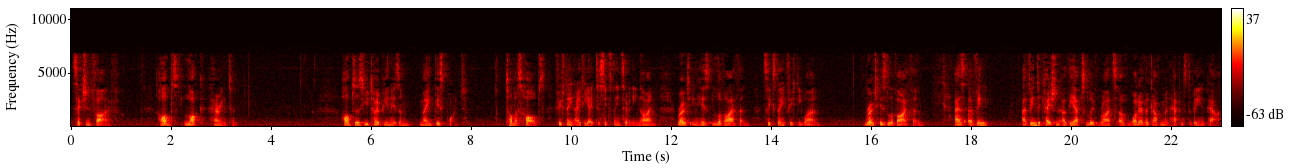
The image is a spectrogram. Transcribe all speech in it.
Section 5 Hobbes, Locke, Harrington. Hobbes's utopianism made this point. Thomas Hobbes, 1588 to 1679, wrote in his Leviathan, 1651, wrote his Leviathan as a, ving- a vindication of the absolute rights of whatever government happens to be in power.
